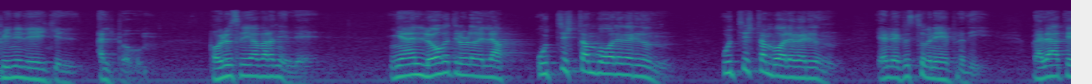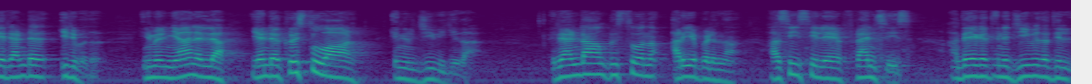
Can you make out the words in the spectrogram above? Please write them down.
പിന്നിലേക്കിൽ അല്പവും. പൗലുശ്രീയ പറഞ്ഞില്ലേ ഞാൻ ലോകത്തിലുള്ളതെല്ലാം ഉച്ചിഷ്ടം പോലെ കരുതുന്നു ഉച്ചിഷ്ടം പോലെ കരുതുന്നു എന്റെ ക്രിസ്തുവിനെ പ്രതി. ഗലാത്തിയ രണ്ട് ഇരുപത്. ഇനിമേൽ ഞാനല്ല എന്റെ ക്രിസ്തുവാണ് എന്നിൽ ജീവിക്കുക. രണ്ടാം ക്രിസ്തു എന്ന് അറിയപ്പെടുന്ന അസീസിലെ ഫ്രാൻസിസ് അദ്ദേഹത്തിന്റെ ജീവിതത്തിൽ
